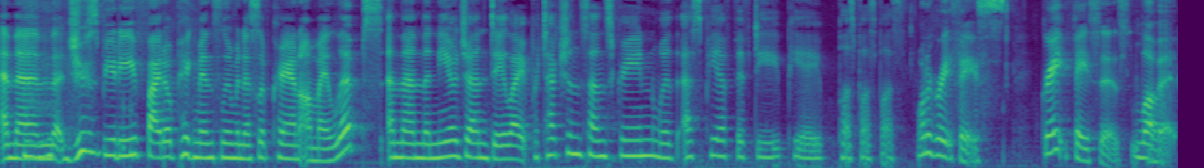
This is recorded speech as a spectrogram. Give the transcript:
and then the juice beauty phytopigments luminous lip crayon on my lips and then the neogen daylight protection sunscreen with spf 50 pa plus plus plus What a great face. great faces Love it.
